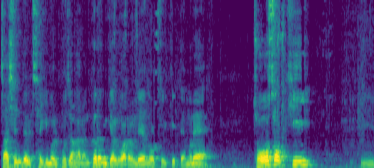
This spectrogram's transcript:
자신들 책임을 부정하는 그런 결과를 내놓을 수 있기 때문에 조속히 이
